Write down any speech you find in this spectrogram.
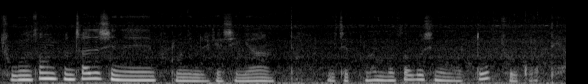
좋은 성분 찾으시는 부모님들 계시면 이 제품 한번 써보시는 것도 좋을 것 같아요.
